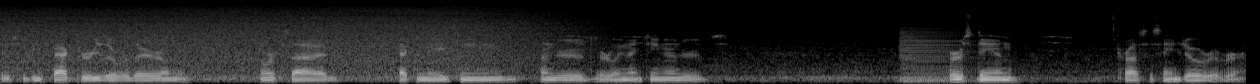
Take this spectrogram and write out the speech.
There used to be factories over there on the north side back in the 1800s, early 1900s. First dam across the St. Joe River.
